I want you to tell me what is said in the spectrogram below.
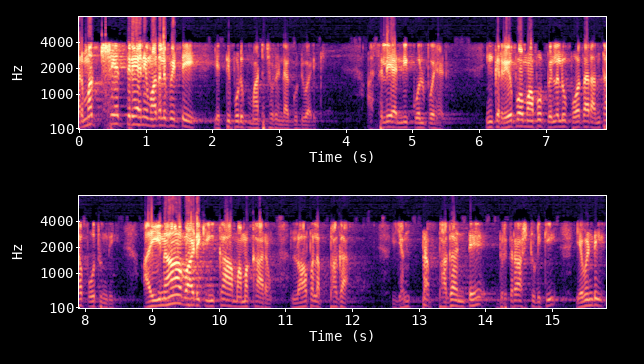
ధర్మక్షేత్రే అని మొదలుపెట్టి ఎత్తిపొడు మాట చూడండి ఆ గుడ్డివాడికి. అసలే అన్నీ కోల్పోయాడు. ఇంకా రేపో మాపో పిల్లలు పోతారు అంతా పోతుంది. అయినా వాడికి ఇంకా మమకారం లోపల పగ. ఎంత పగ అంటే ధృతరాష్ట్రుడికి ఏమండి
